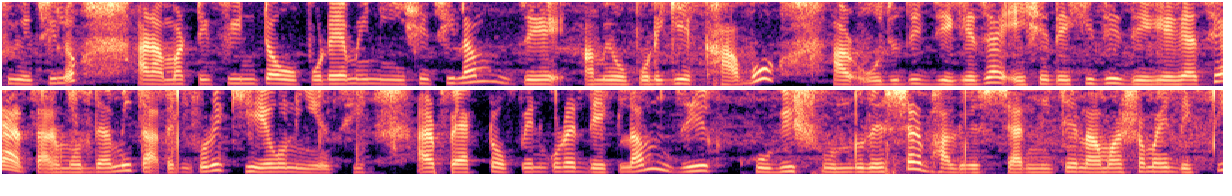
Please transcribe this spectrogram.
শুয়েছিল আর আমার টিফিনটা ওপরে আমি নিয়ে এসেছিলাম যে আমি ওপরে গিয়ে খাব আর ও যদি জেগে যায়, এসে দেখি যে জেগে গেছে আর তার মধ্যে আমি তাড়াতাড়ি করে খেয়েও নিয়েছি। আর প্যাকটা ওপেন করে দেখলাম যে খুবই সুন্দর এসছে আর ভালো এসছে। আর নিচে নামার সময় দেখছি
